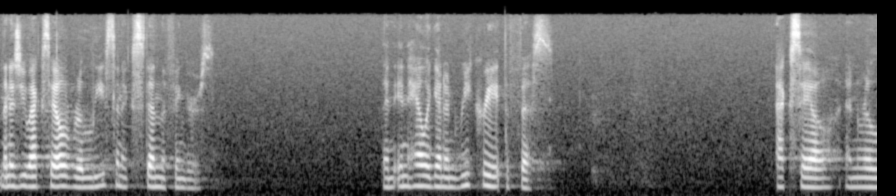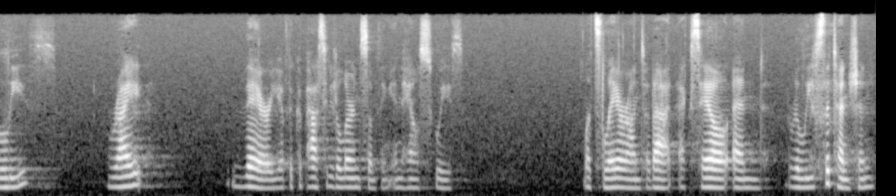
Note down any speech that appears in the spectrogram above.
And then, as you exhale, release and extend the fingers. Then inhale again and recreate the fists. Exhale and release. Right there, you have the capacity to learn something. Inhale, squeeze. Let's layer onto that. Exhale and release the tension.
